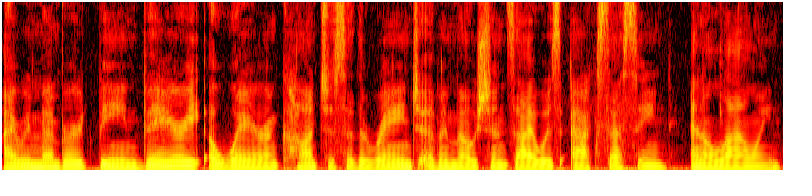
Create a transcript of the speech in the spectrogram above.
I remembered being very aware and conscious of the range of emotions I was accessing and allowing.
